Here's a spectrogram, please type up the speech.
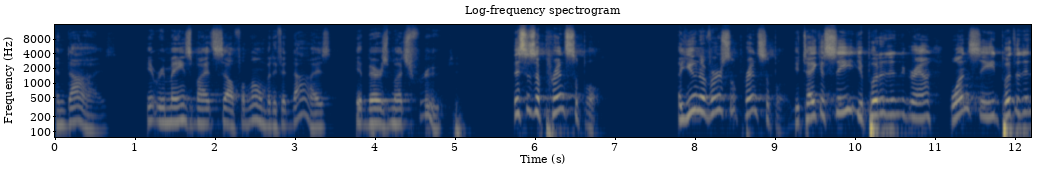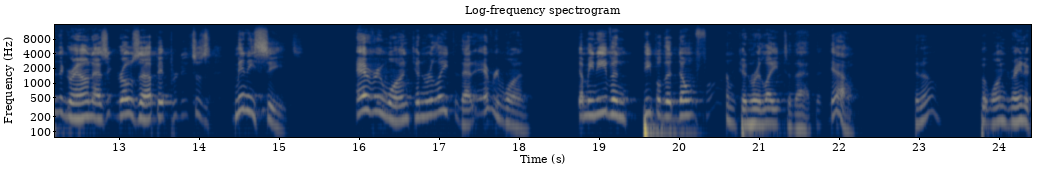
and dies, it remains by itself alone. But if it dies, it bears much fruit. This is a principle, a universal principle. You take a seed, you put it in the ground, one seed, put it in the ground. As it grows up, it produces many seeds. Everyone can relate to that. Everyone. I mean, even people that don't farm can relate to that. That, yeah, you know, put one grain of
